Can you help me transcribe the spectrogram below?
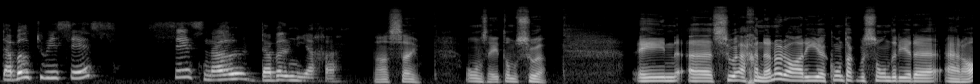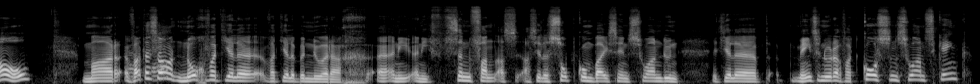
226 6099. Daar sê ons het hom so. En uh so ek gaan nou-nou daardie kontakbesonderhede herhaal. Maar wat is Okay. daar nog wat julle wat julle benodig uh, in die in die sin van as as julle sopkombuise en so aan doen, het julle mense nodig wat kos en so aan skenk?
